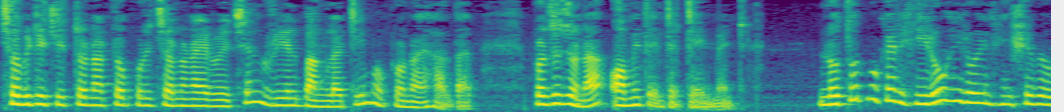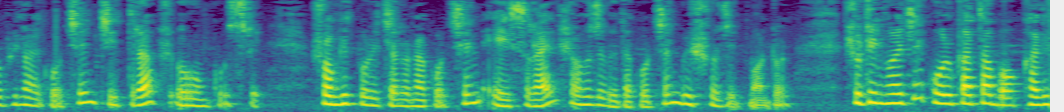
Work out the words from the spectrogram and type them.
ছবিটি চিত্রনাট্য পরিচালনায় রয়েছেন রিয়েল বাংলা টিম ও প্রণয় হালদার। প্রযোজনা অমিত এন্টারটেইনমেন্ট। নতুন মুখের হিরো, হিরোইন হিসেবে অভিনয় করছেন চিত্রাক্ষ ও অঙ্কুশ্রী সংগীত পরিচালনা করছেন এস রায়, সহযোগিতা করছেন বিশ্বজিৎ মণ্ডল। শুটিং হয়েছে কলকাতা, বকখালি,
